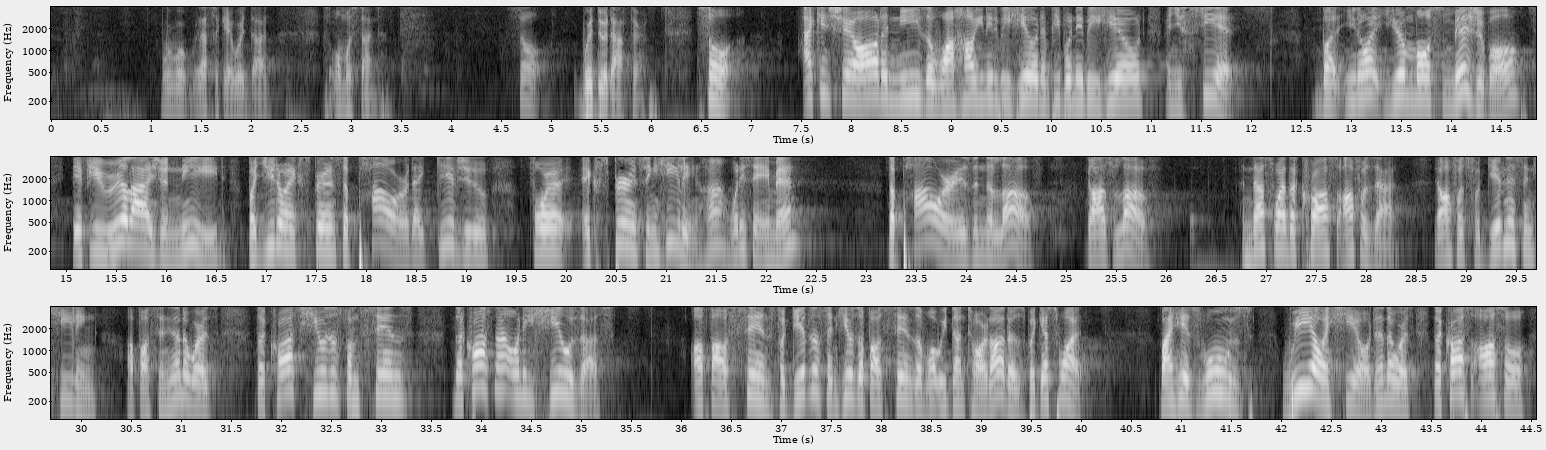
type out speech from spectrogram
we're, we're, that's okay. We're done. It's almost done. So we'll do it after. So I can share all the needs of how you need to be healed and people need to be healed, and you see it. But you know what? You're most miserable if you realize your need, but you don't experience the power that gives you for experiencing healing. Huh? What do you say? Amen? The power is in the love, God's love. And that's why the cross offers that. It offers forgiveness and healing of our sin. In other words, the cross heals us from sins. The cross not only heals us of our sins, forgives us and heals of our sins of what we've done toward others, but guess what? By his wounds, we are healed. In other words, the cross also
